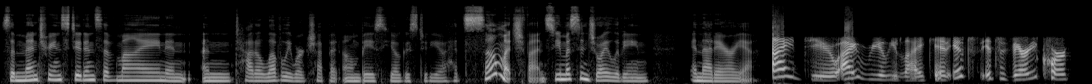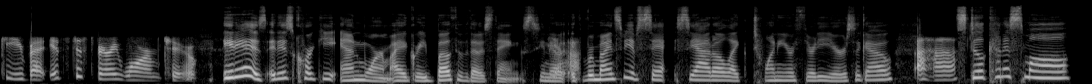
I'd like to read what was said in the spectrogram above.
some mentoring students of mine and, and taught a lovely workshop at Own Base Yoga Studio. Had so much fun. So you must enjoy living in that area. I do. I really like it. It's it's very quirky, but it's just very warm too. It is. It is quirky and warm. I agree. Both of those things. You know, Yeah. it reminds me of Se- Seattle like 20 or 30 years ago. Uh huh. Still kind of small.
